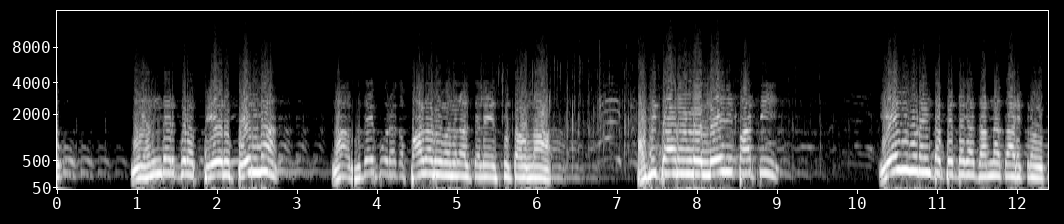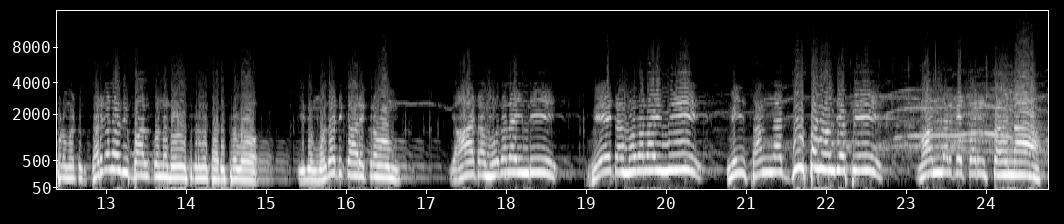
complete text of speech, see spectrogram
మీ అందరికి కూడా పేరు పేరున నా హృదయపూర్వక పాదాభివందనాలు తెలియజేసుకుంటా ఉన్నా. అధికారంలో లేని పార్టీ ఏది కూడా ఇంత పెద్దగా ధర్నా కార్యక్రమం ఇప్పుడు మటుకు జరగలేదు పాల్గొన్న నియోజకవర్గ చరిత్రలో. ఇది మొదటి కార్యక్రమం. ఆట మొదలైంది. వేట మొదలైంది. మీ సంగతి చూస్తామని అని చెప్పి మా అందరికి హెచ్చరిస్తా ఉన్నా.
